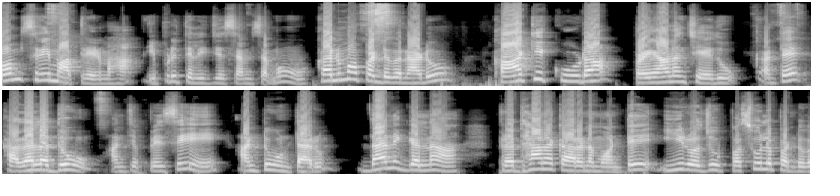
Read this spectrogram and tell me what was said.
ఓం శ్రీ మాత్రే నమ. ఇప్పుడు తెలియజేసే అంశము కనుమ పండుగ నాడు కాకి కూడా ప్రయాణం చేయదు అంటే కదలదు అని చెప్పేసి అంటూ ఉంటారు. దానికి గల ప్రధాన కారణము అంటే ఈ రోజు పశువుల పండుగ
